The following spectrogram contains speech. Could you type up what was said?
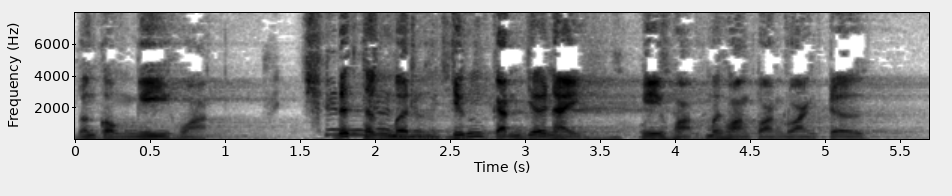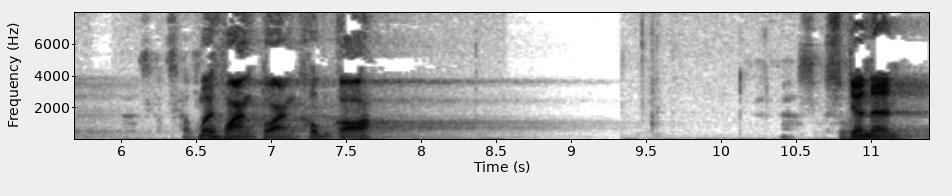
vẫn còn nghi hoặc. Đích thân mình chứng cảnh giới này nghi hoặc mới hoàn toàn đoạn trừ mới hoàn toàn không có. Cho nên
